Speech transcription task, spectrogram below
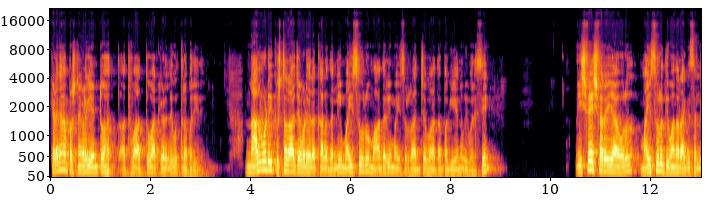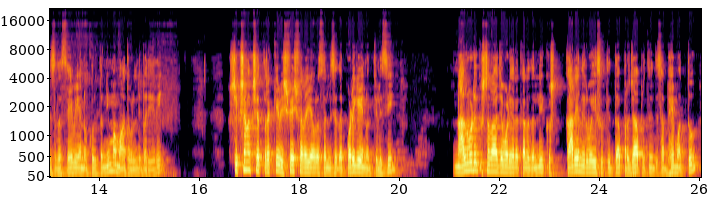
ಕೆಳಗಿನ ಪ್ರಶ್ನೆಗಳಿಗೆ ಎಂಟು ಹತ್ತು ಅಥವಾ ಹತ್ತು ವಾಕ್ಯಗಳಲ್ಲಿ ಉತ್ತರ ಬರೆಯಿರಿ. ನಾಲ್ವಡಿ ಕೃಷ್ಣರಾಜ ಒಡೆಯರ ಕಾಲದಲ್ಲಿ ಮೈಸೂರು, ಮಾದರಿ ಮೈಸೂರು ರಾಜ್ಯವಾದ ಬಗೆಯನ್ನು ವಿವರಿಸಿ. ವಿಶ್ವೇಶ್ವರಯ್ಯ ಅವರು ಮೈಸೂರು ದಿವಾನರಾಗಿ ಸಲ್ಲಿಸಿದ ಸೇವೆಯನ್ನು ಕುರಿತು ನಿಮ್ಮ ಮಾತುಗಳಲ್ಲಿ ಬರೆಯಿರಿ. ಶಿಕ್ಷಣ ಕ್ಷೇತ್ರಕ್ಕೆ ವಿಶ್ವೇಶ್ವರಯ್ಯ ಅವರು ಸಲ್ಲಿಸಿದ ಕೊಡುಗೆಯನ್ನು ತಿಳಿಸಿ. ನಾಲ್ವಡಿ ಕೃಷ್ಣರಾಜ ಒಡೆಯರ ಕಾಲದಲ್ಲಿ ಕೃಷ್ ಕಾರ್ಯನಿರ್ವಹಿಸುತ್ತಿದ್ದ ಪ್ರಜಾಪ್ರತಿನಿಧಿ ಸಭೆ ಮತ್ತು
